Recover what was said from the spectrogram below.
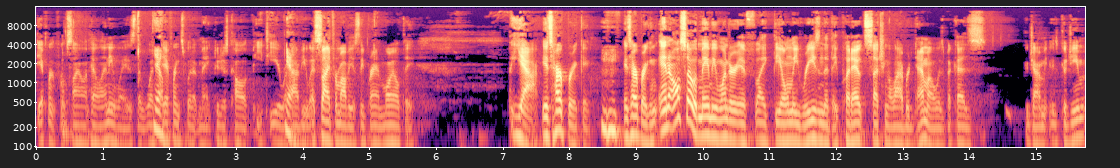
different from Silent Hill, anyways. That what Yeah. difference would it make to just call it PT or what Yeah. have you? Aside from obviously brand loyalty. But yeah, it's heartbreaking. Mm-hmm. It's heartbreaking, and also it made me wonder if like the only reason that they put out such an elaborate demo was because Kojima, Kojima,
